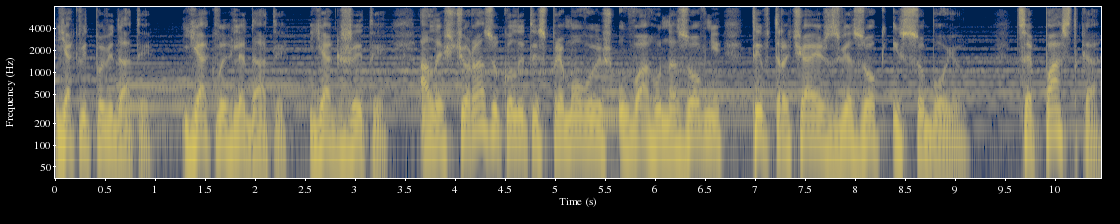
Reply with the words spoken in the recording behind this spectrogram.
як відповідати, як виглядати, як жити. Але щоразу, коли ти спрямовуєш увагу назовні, ти втрачаєш зв'язок із собою. Це пастка,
